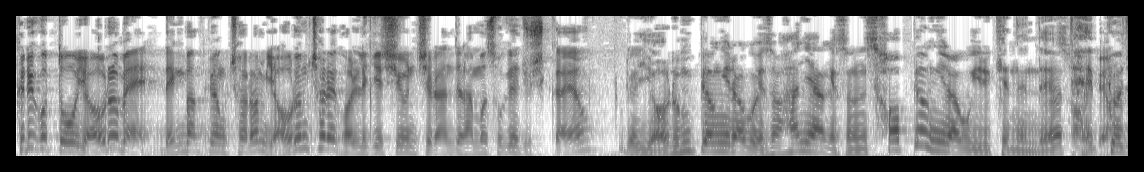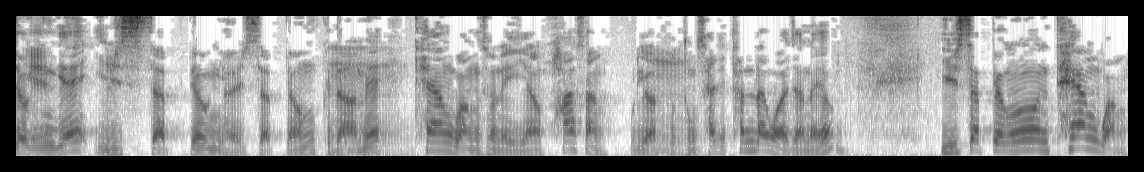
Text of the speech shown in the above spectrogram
그리고 또 여름에 냉방병처럼 여름철에 걸리기 쉬운 질환들 한번 소개해 주실까요? 우리가 여름병이라고 해서 한의학에서는 서병이라고 일으켰는데요. 서병, 대표적인 예. 게 일사병, 열사병, 그 다음에 음. 태양광선에 의한 화상. 우리가 보통 살이 탄다고 하잖아요. 일사병은 태양광.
